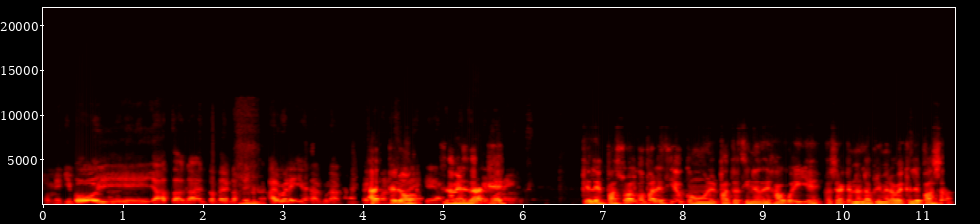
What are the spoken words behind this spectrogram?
es mi equipo y ya está, ¿sabes? Entonces, no sé, algo he leído en alguna... Pero, ah, la verdad que, que, les pasó algo parecido con el patrocinio de Huawei, ¿eh? O sea, que no es la primera vez que le pasa.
